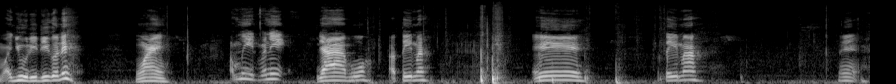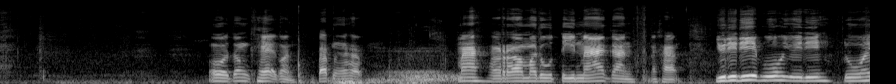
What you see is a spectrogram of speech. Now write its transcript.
มาอยู่ดีๆก่อนดิไงเอามีดมานี่ยาภูเอาตีนมา เอเอาตีนมานี่โอ้ต้องแคะก่อนแป๊บนึงนะครับ มาเรามาดูตีนม้ากันนะครับ อยู่ดีๆภูอยู่ดีๆดูให้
